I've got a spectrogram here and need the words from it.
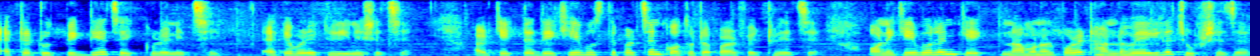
একটা টুথপিক দিয়ে চেক করে নিচ্ছি। একেবারে ক্লিন এসেছে। আর কেকটা দেখেই বুঝতে পারছেন কতটা পারফেক্ট হয়েছে। অনেকেই বলেন কেক নামানোর পরে ঠান্ডা হয়ে গেলে চুপসে যায়।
